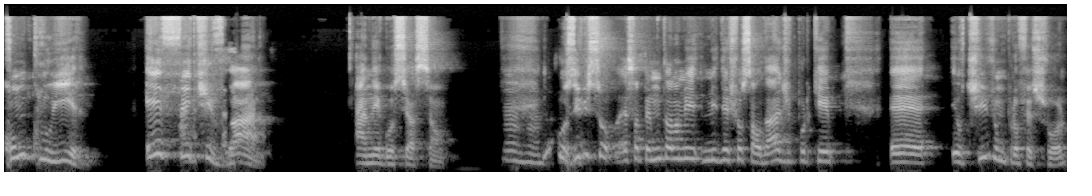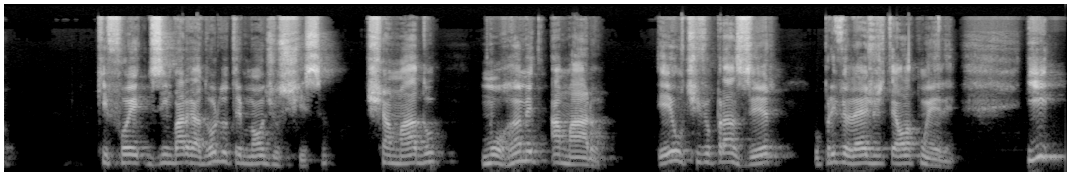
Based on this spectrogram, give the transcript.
concluir, efetivar a negociação. Uhum. Inclusive, isso, essa pergunta ela me, me deixou saudade, porque é, eu tive um professor que foi desembargador do Tribunal de Justiça, chamado Mohamed Amaro. Eu tive o prazer, o privilégio de ter aula com ele. E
